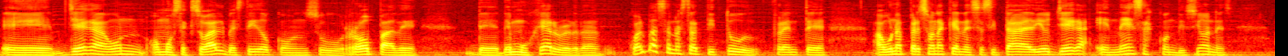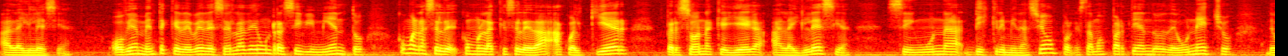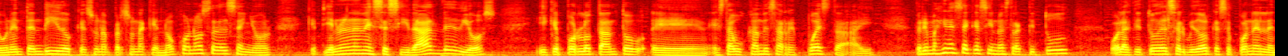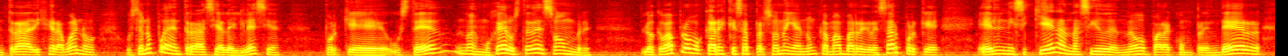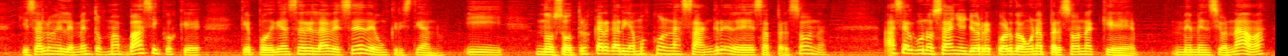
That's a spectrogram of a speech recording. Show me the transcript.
eh, llega un homosexual vestido con su ropa de, de, mujer, ¿verdad? ¿Cuál va a ser nuestra actitud frente a una persona que necesita de Dios? Llega en esas condiciones a la iglesia. Obviamente que debe de ser la de un recibimiento como la, como la que se le da a cualquier persona que llega a la iglesia sin una discriminación, porque estamos partiendo de un hecho, de un entendido que es una persona que no conoce del Señor, que tiene una necesidad de Dios y que por lo tanto eh, está buscando esa respuesta ahí. Pero imagínense que si nuestra actitud o la actitud del servidor que se pone en la entrada dijera, bueno, usted no puede entrar hacia la iglesia porque usted no es mujer, usted es hombre lo que va a provocar es que esa persona ya nunca más va a regresar porque él ni siquiera ha nacido de nuevo para comprender quizás los elementos más básicos que, que podrían ser el ABC de un cristiano. Y nosotros cargaríamos con la sangre de esa persona. Hace algunos años yo recuerdo a una persona que me mencionaba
